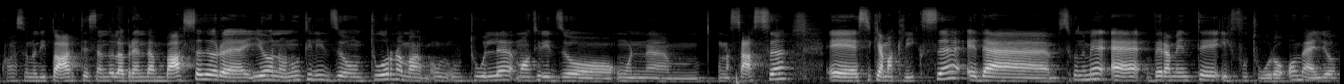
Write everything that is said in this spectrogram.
qua sono di parte, essendo la brand ambassador, io non utilizzo un, turno, ma, un tool, ma utilizzo un, um, una SaaS, eh, si chiama Clicks ed è, secondo me è veramente il futuro, o meglio,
